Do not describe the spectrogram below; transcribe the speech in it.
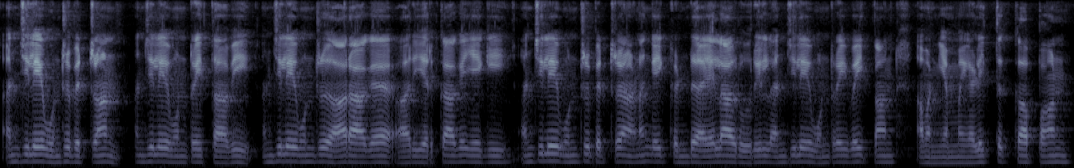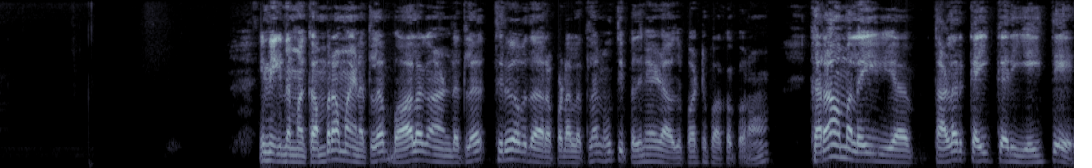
அஞ்சிலே ஒன்று பெற்றான் அஞ்சிலே ஒன்றை தாவி அஞ்சிலே ஒன்று ஆறாக ஆரியற்காக ஏகி அஞ்சிலே ஒன்று பெற்ற அணங்கை கண்டு அயலாரூரில் அஞ்சிலே ஒன்றை வைத்தான் அவன் எம்மை அழித்துக் காப்பான். இன்னைக்கு நம்ம கம்பராமாயணத்துல பாலகாண்டத்துல திருஅவதார படலத்துல நூத்தி பதினேழாவது பாட்டு பார்க்க போறோம். கராமலை தளர் கைக்கறி எய்த்தே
